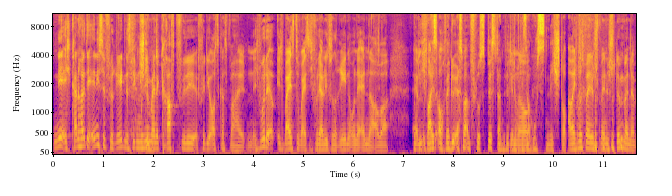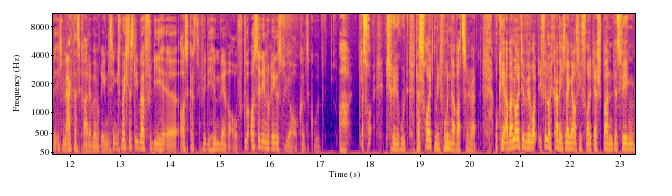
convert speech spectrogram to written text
Nee, ich kann heute eh nicht so viel reden, deswegen muss ich Stimmt. meine Kraft für die, für die Oscars behalten. Ich würde, ich weiß, du weißt, ich würde am liebsten reden ohne Ende, aber Und ähm, ich, weiß muss- auch, wenn du erstmal im Fluss bist, dann wird dir Genau. noch dieser Husten nicht stoppen. Aber ich muss meine, meine Stimmbänder, ich merke das gerade beim Reden. Deswegen, ich möchte das lieber für die äh, Oscars, für die Himbeere auf. Du, außerdem redest du ja auch ganz gut. Oh, das ich rede gut. Das freut mich, wunderbar zu hören. Okay, aber Leute, wir, ich will euch gar nicht länger auf die Folter spannen, deswegen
